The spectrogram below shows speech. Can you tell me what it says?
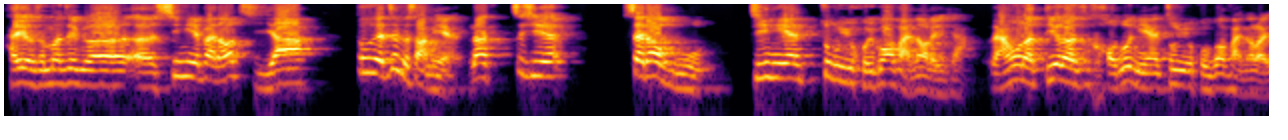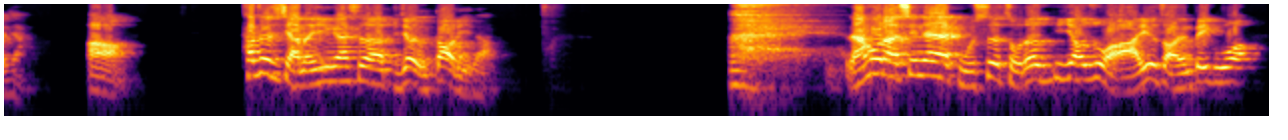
还有什么这个呃芯片半导体呀，都在这个上面。那这些赛道股今天终于回光返照了一下，然后呢跌了好多年，终于回光返照了一下啊。他这讲的应该是比较有道理的，唉。然后呢，现在股市走的比较弱啊，又找人背锅，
